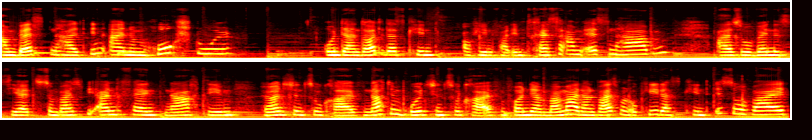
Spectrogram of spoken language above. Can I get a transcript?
Am besten halt in einem Hochstuhl. Und dann sollte das Kind auf jeden Fall Interesse am Essen haben. Also wenn es jetzt zum Beispiel anfängt, nach dem Hörnchen zu greifen, nach dem Brötchen zu greifen von der Mama, dann weiß man, okay, das Kind ist soweit,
